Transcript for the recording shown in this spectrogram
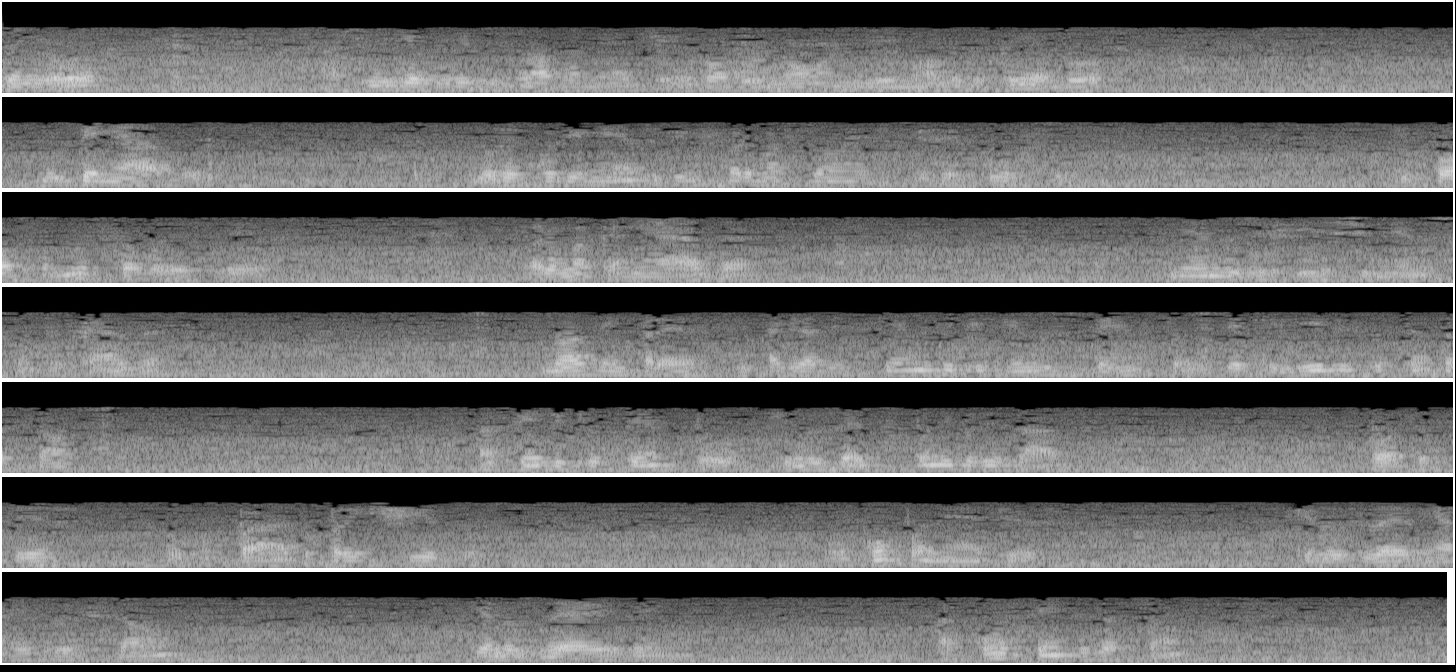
Senhor, aqui reunidos novamente em vosso nome e em nome do Criador, empenhados no recolhimento de informações e recursos que possam nos favorecer para uma caminhada menos difícil, menos complicada, nós em prece agradecemos e pedimos bênçãos de equilíbrio e sustentação, a fim de que o tempo que nos é disponibilizado possa ser ocupado, preenchido com componentes que nos levem à reflexão, que nos levem à conscientização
